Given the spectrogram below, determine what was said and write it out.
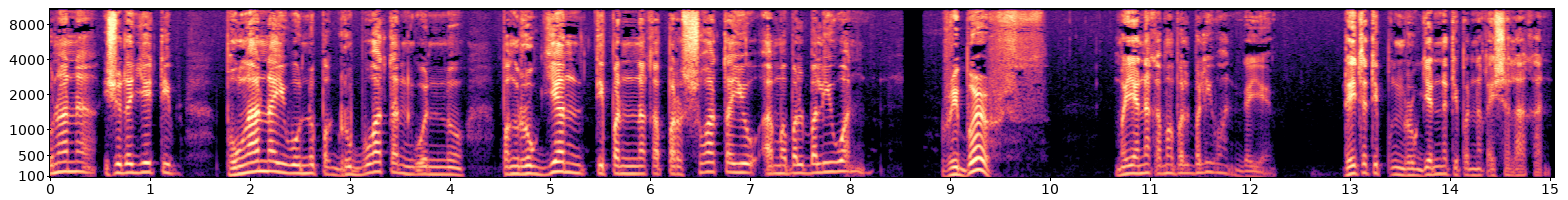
kunana isuda ti punganay wano pagrubuatan wano pangrugyan ti pan nakaparswa tayo a mabalbaliwan. Rebirth. Maya na ka mabalbaliwan, gayem. Dahil ti pangrugyan na ti pan nakaisalakan.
